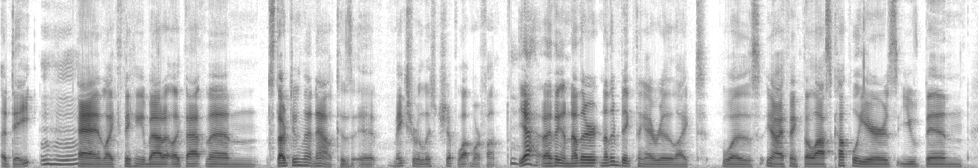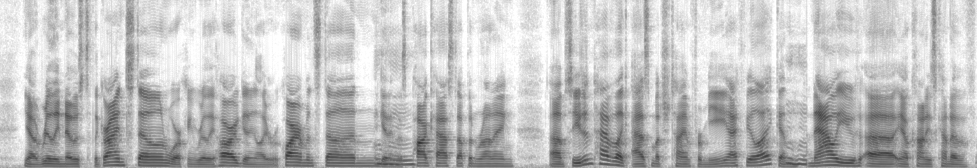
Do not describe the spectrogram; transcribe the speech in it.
a date Mm-hmm. and like thinking about it like that, then start doing that now because it makes your relationship a lot more fun. Mm-hmm. Yeah, and I think another another big thing I really liked was you know I think the last couple years you've been you know really nose to the grindstone, working really hard, getting all your requirements done, getting this Mm-hmm. podcast up and running. Um, so you didn't have like as much time for me, I feel like, and Mm-hmm. now you, uh, you know, Connie's kind of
